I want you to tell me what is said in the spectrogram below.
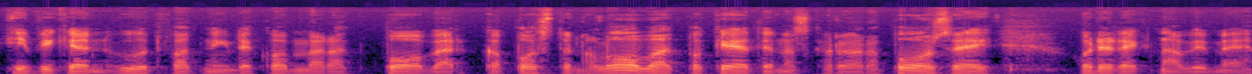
i vilken utfattning det kommer att påverka. Posten har lovat att paketen ska röra på sig och det räknar vi med.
